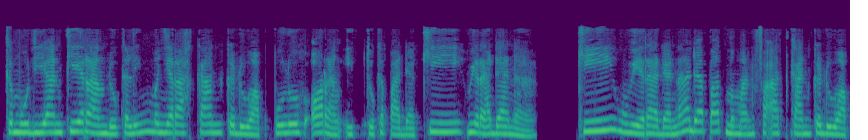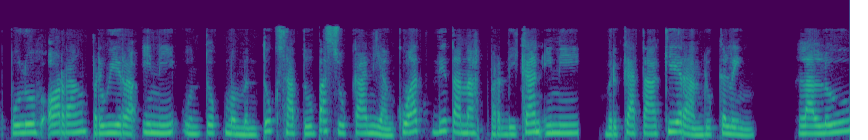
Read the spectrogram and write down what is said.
Kemudian Kirandu Keling menyerahkan kedua puluh orang itu kepada Ki Wiradana. Ki Wiradana dapat memanfaatkan kedua puluh orang perwira ini untuk membentuk satu pasukan yang kuat di tanah perdikan ini, berkata Kirandu Keling. Lalu,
